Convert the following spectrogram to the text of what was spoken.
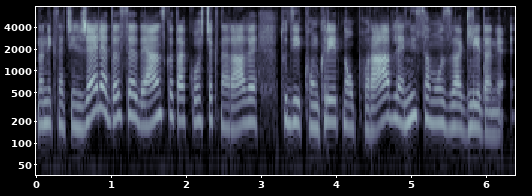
na nek način želja, da se dejansko ta košček narave tudi konkretno uporablja, ni samo za gledanje.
